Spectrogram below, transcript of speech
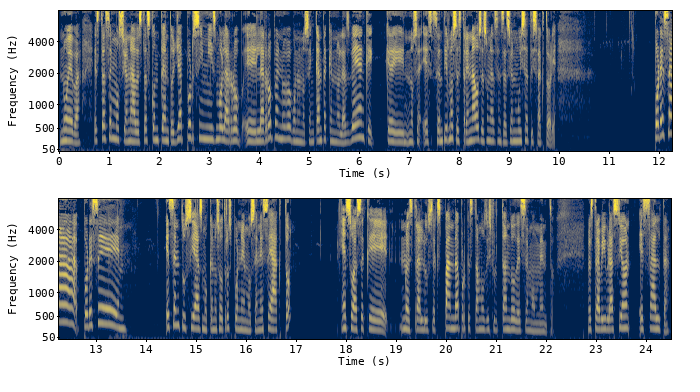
nueva. Estás emocionado, estás contento. Ya por sí mismo la ropa, eh, la ropa nueva, bueno, nos encanta que nos las vean, que, que nos, sentirnos estrenados es una sensación muy satisfactoria. Por esa, por ese, ese entusiasmo que nosotros ponemos en ese acto, eso hace que nuestra luz se expanda porque estamos disfrutando de ese momento. Nuestra vibración es alta.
